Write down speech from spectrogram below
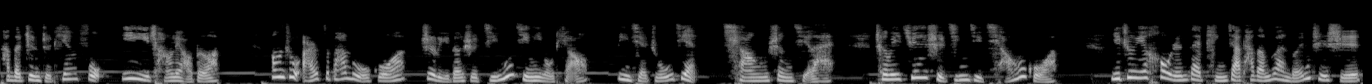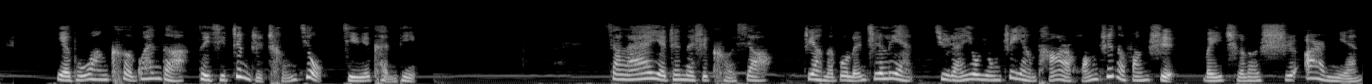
她的政治天赋异常了得，帮助儿子把鲁国治理的是井井有条，并且逐渐强盛起来，成为军事经济强国，以至于后人在评价他的乱伦之时，也不忘客观的对其政治成就给予肯定。想来也真的是可笑。这样的不伦之恋，居然又用这样堂而皇之的方式维持了十二年，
